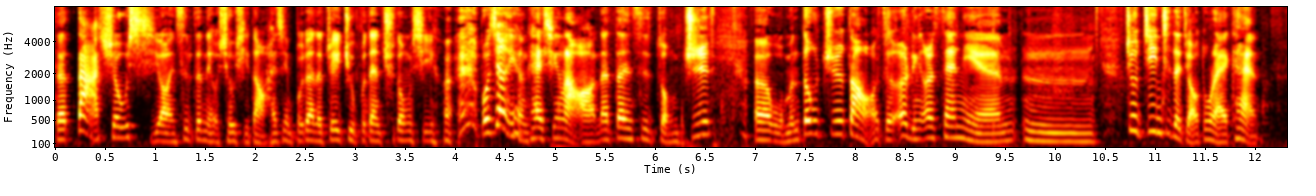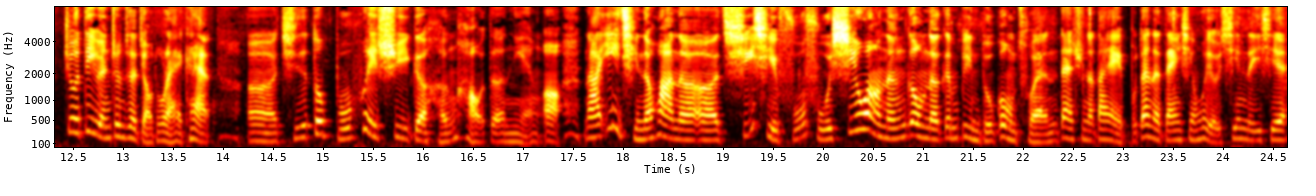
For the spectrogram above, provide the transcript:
的大休息哦，你是不是真的有休息到？还是你不断的追剧、不断吃东西？不过这样也很开心了啊。那但是总之，呃，我们都知道这个二零二三年，嗯。嗯，就经济的角度来看，就地缘政治的角度来看。呃，其实都不会是一个很好的年啊。那疫情的话呢，呃，起起伏伏，希望能够呢跟病毒共存，但是呢，大家也不断的担心会有新的一些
